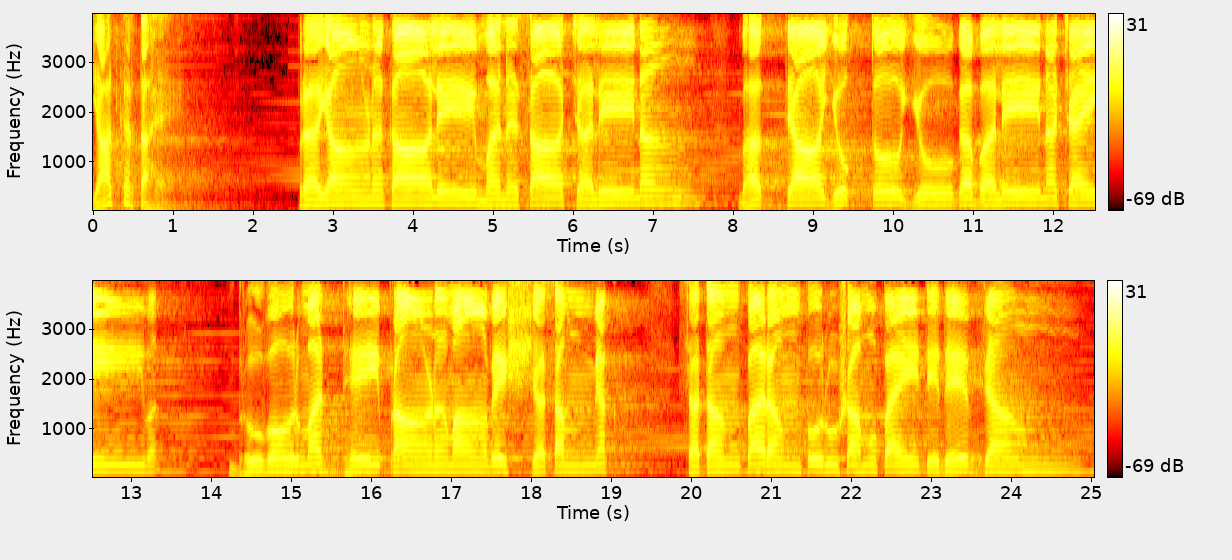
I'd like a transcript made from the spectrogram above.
याद करता है। प्रयाण काले मनसा चलेन भक्त्या युक्तो योग बलेन चैव। भ्रुवोर्मध्ये प्राणमावेश्य सम्यक् सतं परं पुरुषमुपैति दिव्यम्।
